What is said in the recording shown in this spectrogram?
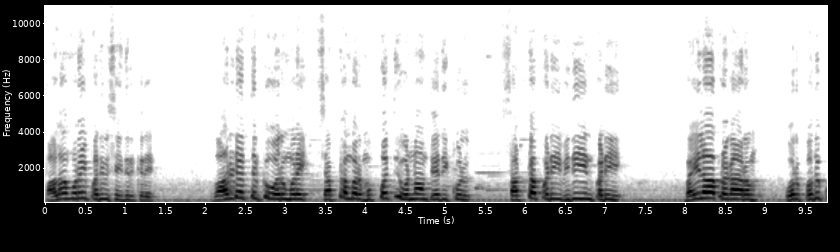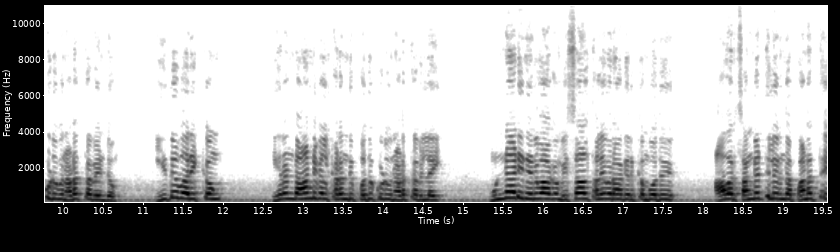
பல முறை பதிவு செய்திருக்கிறேன். வருடத்திற்கு ஒரு முறை செப்டம்பர் முப்பத்தி ஒன்றாம் தேதிக்குள் சட்டப்படி விதியின்படி பைலா பிரகாரம் ஒரு பொதுக்குழு நடத்த வேண்டும். இதுவரைக்கும் இரண்டு ஆண்டுகள் கடந்து பொதுக்குழு நடத்தவில்லை. முன்னாடி நிர்வாகம் விசால் தலைவராக இருக்கும்போது அவர் சங்கத்தில் இருந்த பணத்தை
